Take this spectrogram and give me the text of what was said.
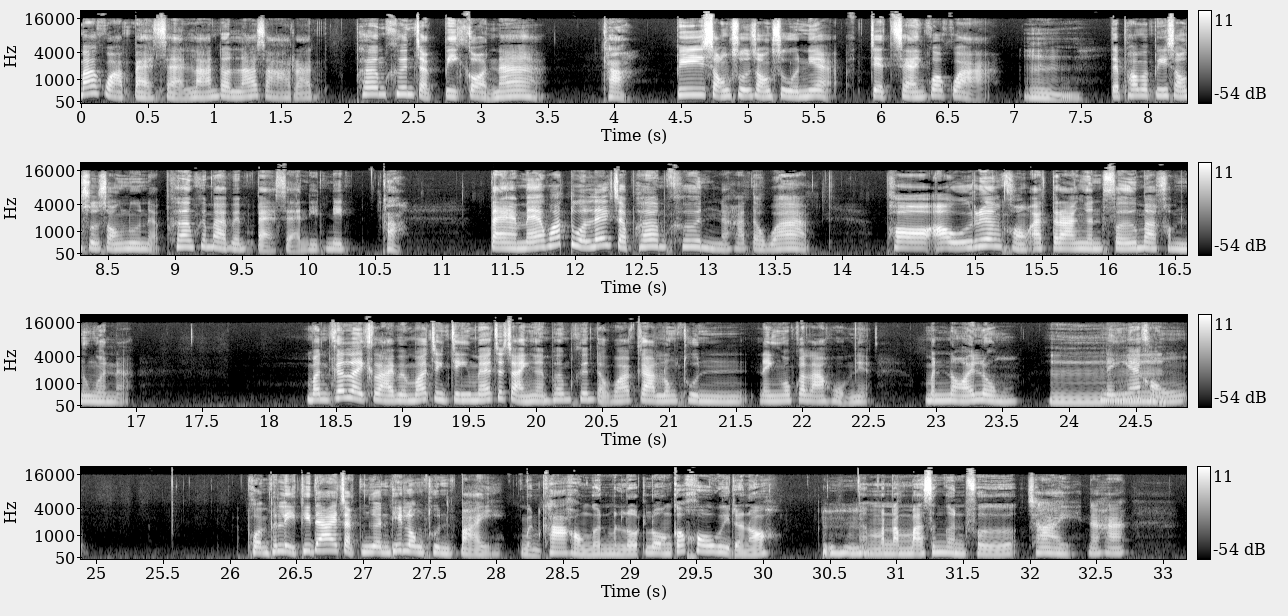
มากกว่า 8 แสนล้านดอลลาร์สหรัฐ เพิ่มขึ้นจากปีก่อนหน้า ค่ะ ปี 2020 เนี่ย7แสนกว่ากว่าอืมๆแต่พอมาปี 2020เนี่ยเพิ่มขึ้นมาเป็น 8 แสนนิดค่ะๆแต่แม้ว่าตัวเลขจะเพิ่มขึ้นนะคะ แต่ว่า พอเอาเรื่องของอัตราเงินเฟอ้อมาคำนวณน่ะ มันก็เลยกลายเป็นว่าจริง ๆ แม้จะจ่ายเงินเพิ่มขึ้น แต่ว่าการลงทุนในงบกลาโหมเนี่ย มันน้อยลงอืมในแง่ของผลผลิตที่ได้จากเงินที่ลงทุนไป เหมือนค่าของเงินมันลดลงก็โควิดอะเนาะมันนำมาซึ่งเงินเฟ้อ ใช่นะคะ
